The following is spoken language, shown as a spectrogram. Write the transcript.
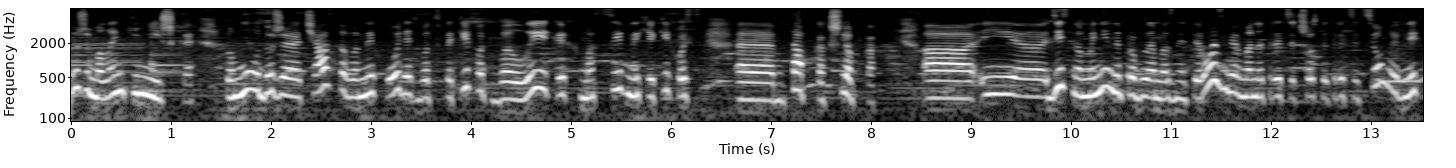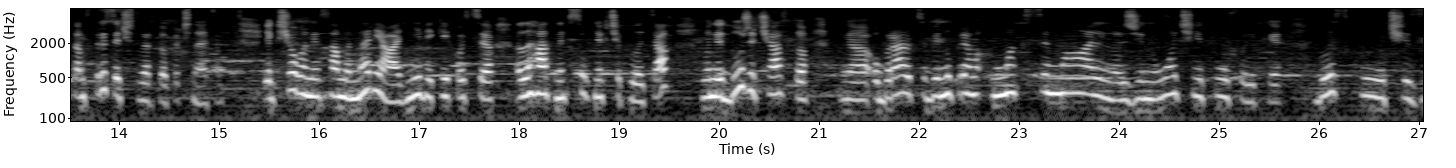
дуже маленькі ніжки, тому дуже часто вони ходять от в таких от великих, масивних якихось е, тапках, шльопках. І е, дійсно мені не проблема знайти розмір. в мене 36-37, і в них там з 34 почнеться. Якщо вони саме нарядні, в якихось елегантних сукнях чи плетях, вони дуже часто е, обирають собі ну прям максимально жіночні туфельки, блискучі з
